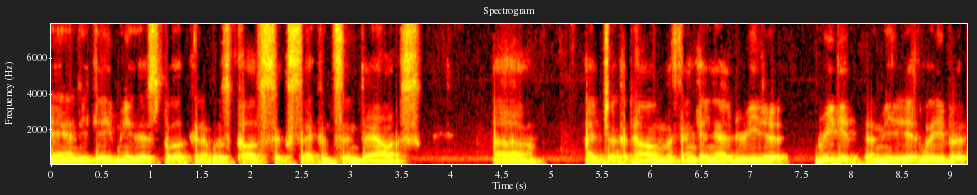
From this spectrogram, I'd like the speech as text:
And he gave me this book, and it was called Six Seconds in Dallas. Uh, I took it home thinking I'd read it, read it immediately, but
